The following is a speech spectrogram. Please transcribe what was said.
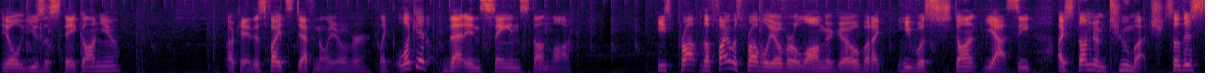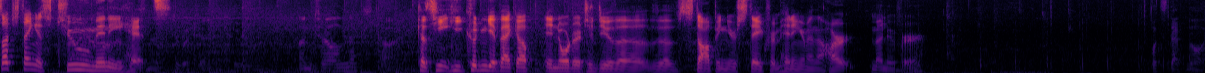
he'll use a stake on you. Okay, this fight's definitely over. Like, look at that insane stun lock. He's pro- the fight was probably over long ago, but I he was stunned. Yeah, see, I stunned him too much. So there's such thing as too many hits. Until next time. Because he, he couldn't get back up in order to do the, the stopping your stake from hitting him in the heart maneuver. What's that noise?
